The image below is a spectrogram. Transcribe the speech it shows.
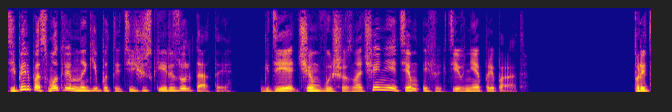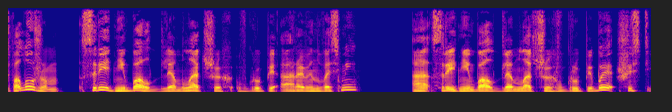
Теперь посмотрим на гипотетические результаты, где чем выше значение, тем эффективнее препарат. Предположим, средний балл для младших в группе А равен 8, а средний балл для младших в группе Б — 6.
